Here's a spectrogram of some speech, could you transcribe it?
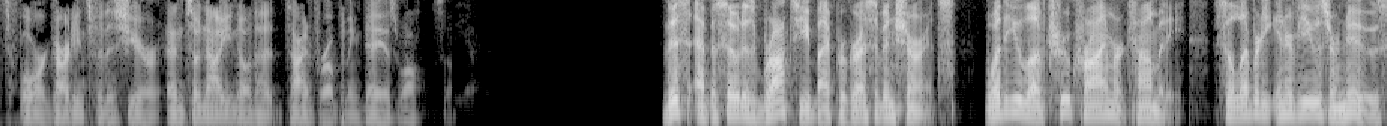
for Guardians for this year. And so now you know the time for opening day as well. So. This episode is brought to you by Progressive Insurance. Whether you love true crime or comedy, celebrity interviews or news,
